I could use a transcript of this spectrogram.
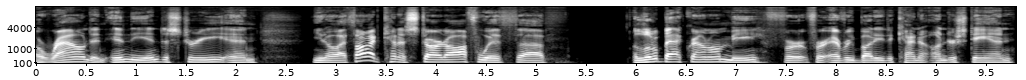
around and in the industry. And, you know, I thought I'd kind of start off with uh, a little background on me for, for everybody to kind of understand,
